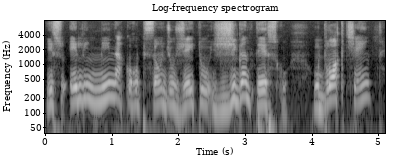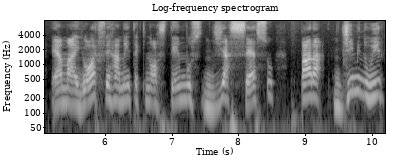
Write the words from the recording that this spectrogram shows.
Isso elimina a corrupção de um jeito gigantesco. O blockchain é a maior ferramenta que nós temos de acesso para diminuir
